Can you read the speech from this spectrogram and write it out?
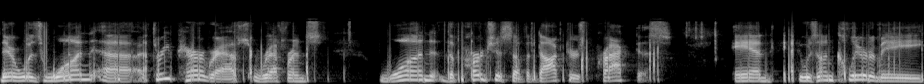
there was one uh, three paragraphs referenced one the purchase of a doctor's practice. And it was unclear to me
